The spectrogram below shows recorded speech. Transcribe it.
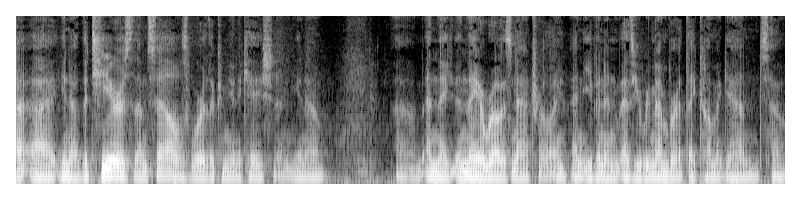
Uh, uh, you know, the tears themselves were the communication. You know, um, and they and they arose naturally, and even in, as you remember it, they come again. So,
